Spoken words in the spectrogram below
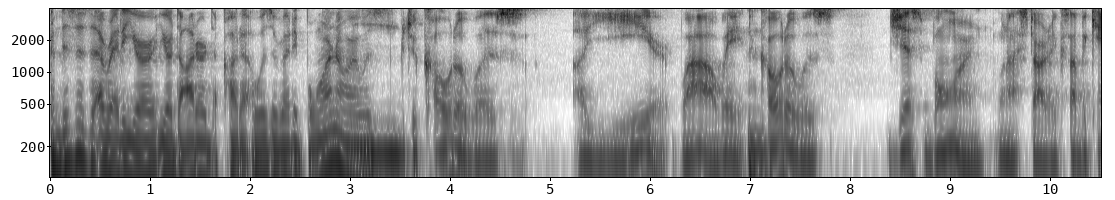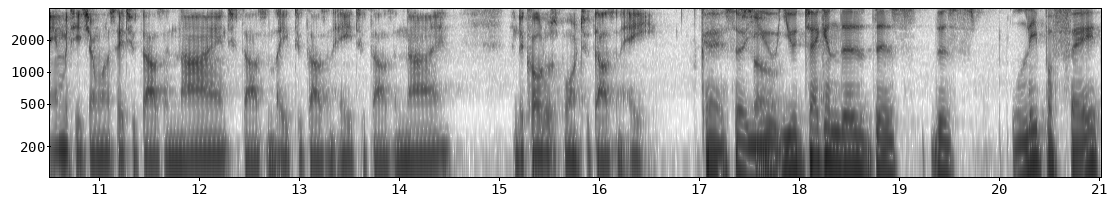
And this is already your your daughter dakota was already born or it was mm, Dakota was a year. Wow, wait, mm. Dakota was just born when I started because I became a teacher. I want to say 2009, 2000, late 2008, 2009, and Dakota was born 2008. okay so, So- you you taken this this this leap of faith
